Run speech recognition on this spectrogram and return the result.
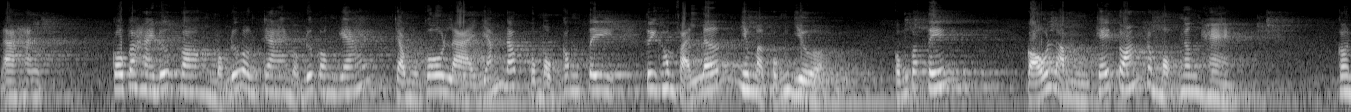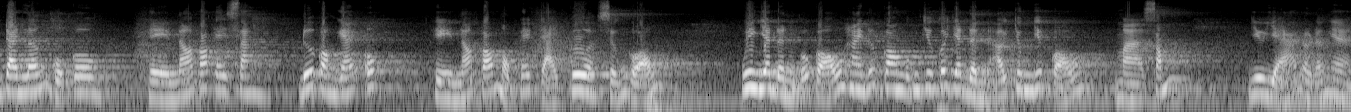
là hàng cô có hai đứa con, một đứa con trai, một đứa con gái. Chồng cô là giám đốc của một công ty, tuy không phải lớn nhưng mà cũng vừa, cũng có tiếng, cổ làm kế toán trong một ngân hàng. Con trai lớn của cô thì nó có cây xăng. Đứa con gái út thì nó có một cái trại cưa xưởng gỗ. Nguyên gia đình của cổ hai đứa con cũng chưa có gia đình ở chung với cổ mà sống dư giả rồi đó nha.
